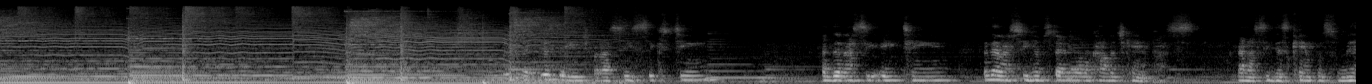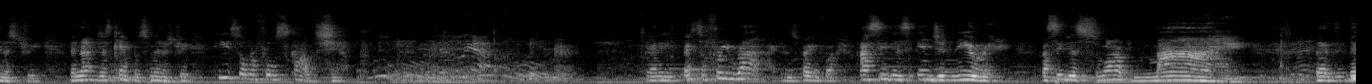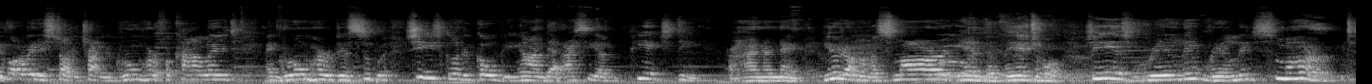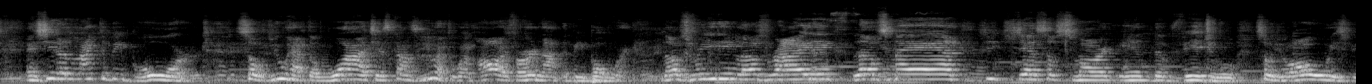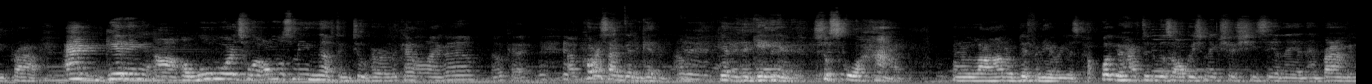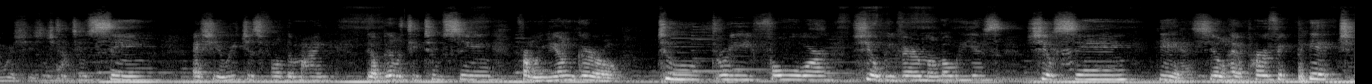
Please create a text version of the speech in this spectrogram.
At this age, but I see 16, and then I see 18, and then I see him standing on a college campus. And I see this campus ministry. And not just campus ministry, he's on a full scholarship. And he, it's a free ride, and he's paying for it. I see this engineering. I see this smart mind. That, You've already started trying to groom her for college and groom her to super. She's going to go beyond that. I see a PhD behind her name. You're talking a smart individual. She is really, really smart. And she doesn't like to be bored. So you have to watch his constant. You have to work hard for her not to be bored. Loves reading, loves writing, loves math. She's just a smart individual. So you'll always be proud. And getting uh, awards will almost mean nothing to her. They're kind of like, oh, okay. Of course I'm going to get it. I'll get it again. She'll score high in a lot of different areas. What you have to do is always make sure she's in an environment where she's to, to sing as she reaches for the mic, the ability to sing from a young girl, two, three, four. She'll be very melodious. She'll sing. Yes, she'll have perfect pitch.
